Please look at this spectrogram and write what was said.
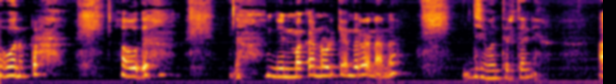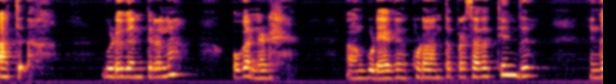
ಅವನಪ್ಪ ಹೌದು. ನಿನ್ನ ಮಕ ನೋಡ್ಕೊಂಡ್ರೆ ನಾನು ಜೀವಂತ ಇರ್ತಾನೆ. ಆತು ಗುಡಿಗಂತಿರಲ್ಲ ಹೋಗ ನಡಿ. ಅವ್ನು ಗುಡಿಯಾಗ ಕೊಡೋ ಅಂತ ಪ್ರಸಾದ ತಿಂದು, ಹೆಂಗ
